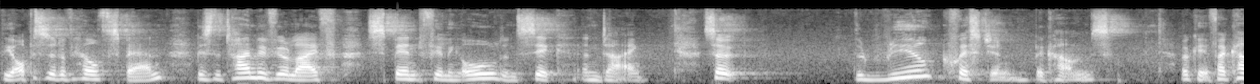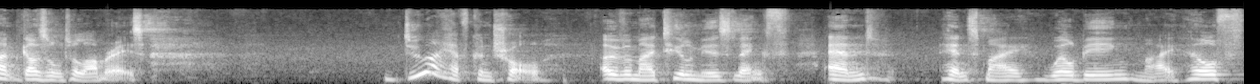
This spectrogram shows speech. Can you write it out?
the opposite of health span, is the time of your life spent feeling old and sick and dying. So the real question becomes okay, if I can't guzzle telomerase, do I have control over my telomeres length and hence my well being, my health,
